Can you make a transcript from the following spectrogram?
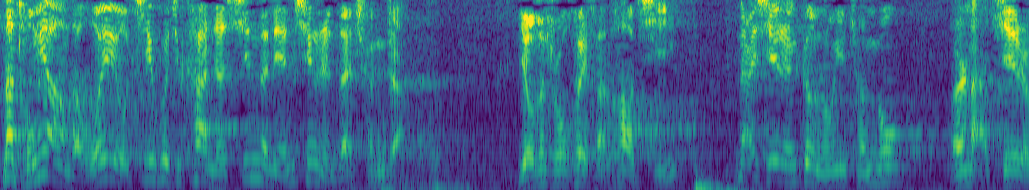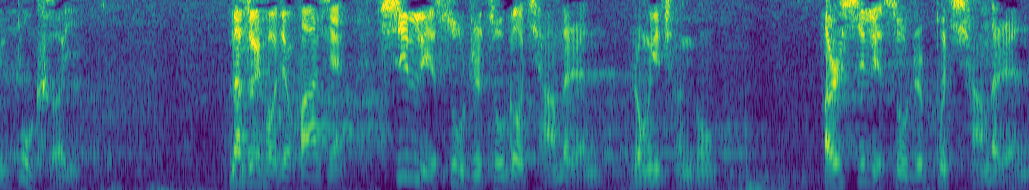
那同样的，我也有机会去看着新的年轻人在成长，有的时候会很好奇，哪些人更容易成功，而哪些人不可以。那最后就发现，心理素质足够强的人容易成功，而心理素质不强的人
